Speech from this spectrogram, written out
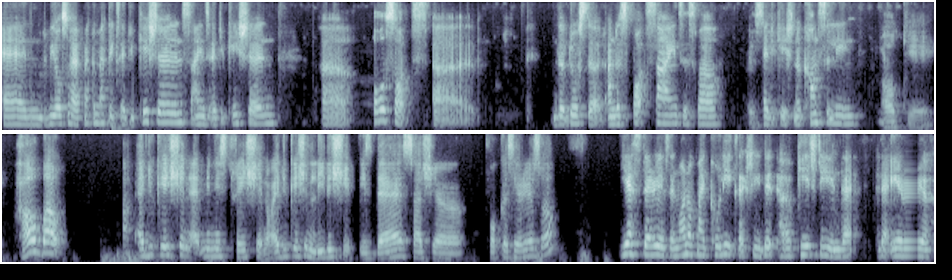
and we also have mathematics education, science education, uh, all sorts. Uh, the, those the under sports science as well, educational counseling. Yeah. Okay. How about education administration or education leadership? Is there such a focus area as well? Yes, there is. And one of my colleagues actually did her PhD in that, that area.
